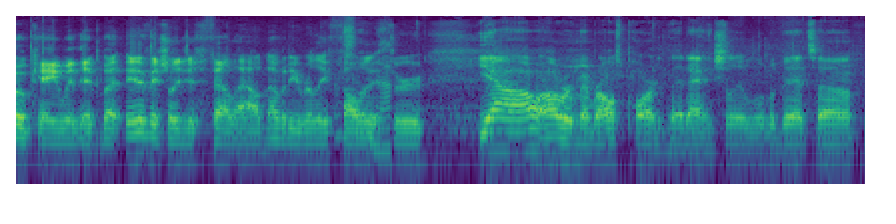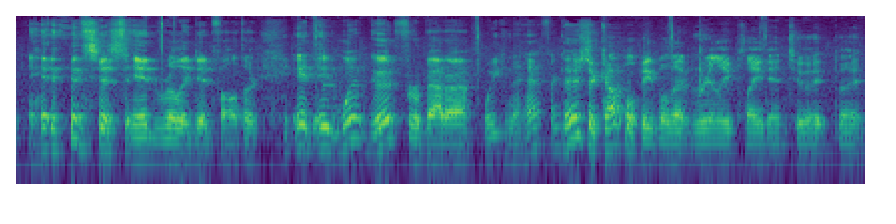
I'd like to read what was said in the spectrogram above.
okay with it, but it eventually just fell out. Nobody really followed it through. Yeah, I'll, I'll remember. I was part of that actually a little bit. Uh, it, it's just it really did fall through. It, it went good for about a week and a half ago. There's a couple people that really played into it, but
